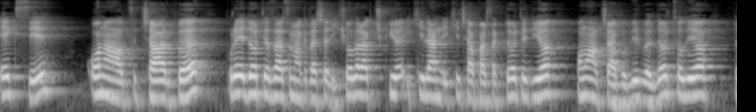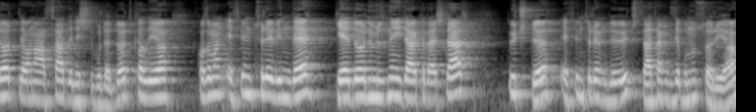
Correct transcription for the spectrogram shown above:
Eksi 16 çarpı Buraya 4 yazarsam arkadaşlar 2 olarak çıkıyor. 2 ile de 2 çarparsak 4 ediyor. 16 çarpı 1 bölü 4 oluyor. 4 ile 16 sadeleşti burada 4 kalıyor. O zaman f'in türevinde G4'ümüz neydi arkadaşlar? 3'tü. F'in türevinde 3. Zaten bize bunu soruyor.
